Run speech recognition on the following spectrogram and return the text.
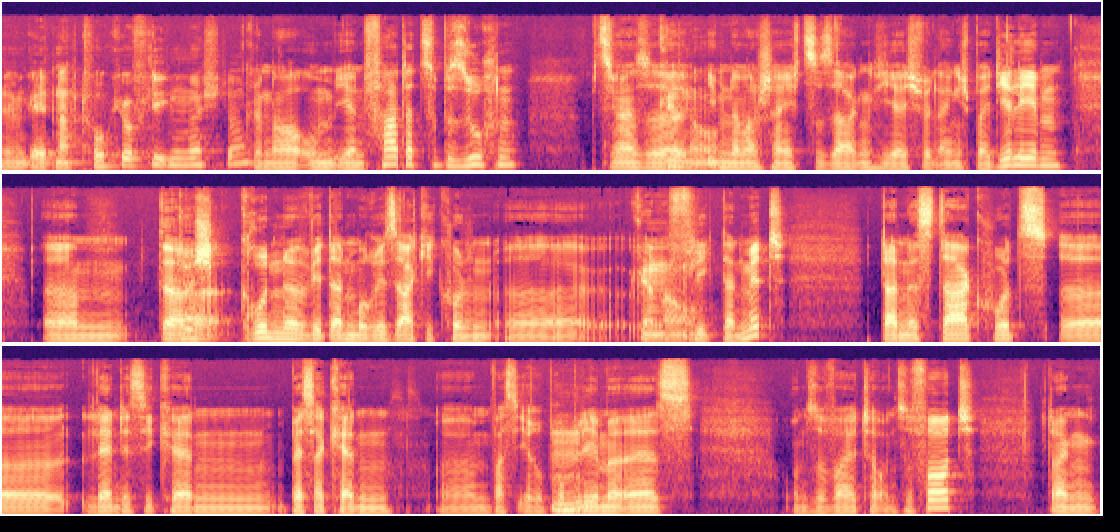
mit dem Geld nach Tokio fliegen möchte. Genau, um ihren Vater zu besuchen. Beziehungsweise genau. ihm dann wahrscheinlich zu sagen, hier, ich will eigentlich bei dir leben. Ähm, durch Gründe wird dann Morisaki-kun äh, genau. fliegt dann mit. Dann ist da kurz, äh, lernt er sie kennen, besser kennen, äh, was ihre Probleme mhm. ist und so weiter und so fort. Dann,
